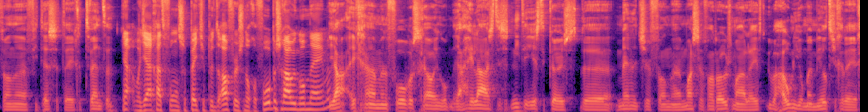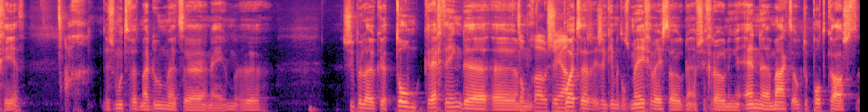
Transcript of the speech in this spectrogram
van eh, Vitesse tegen Twente. Ja, want jij gaat voor onze petje.affers nog een voorbeschouwing opnemen. Ja, ik ga mijn voorbeschouwing op. Ja, helaas, het is het niet de eerste keus. De manager van eh Marcel van Roosmalen heeft überhaupt niet op mijn mailtje gereageerd. Dus moeten we het maar doen met. eh, nee, eh, superleuke Tom Krechting, de ehm, supporter, is een keer met ons meegeweest ook naar FC Groningen. En eh, maakt ook de podcast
